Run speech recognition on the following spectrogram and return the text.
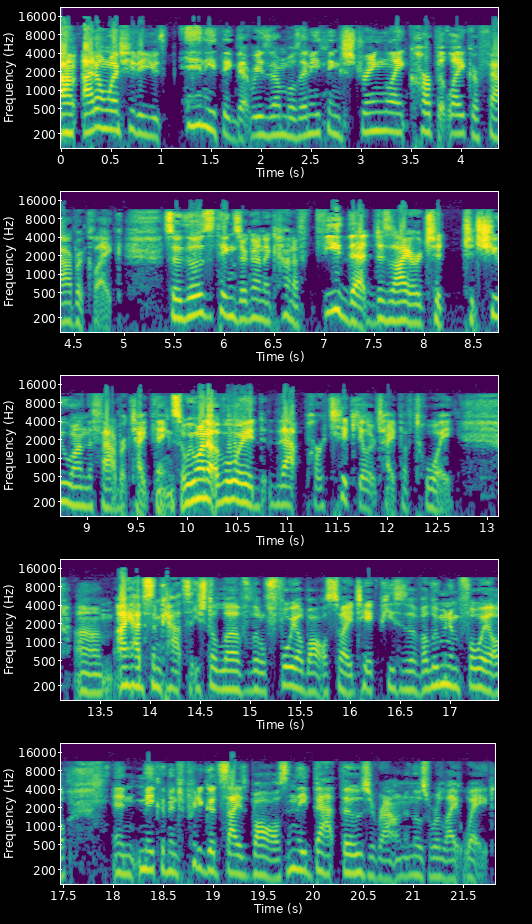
I, I don't want you to use anything that resembles anything string like, carpet like, or fabric like. So those things are going to kind of feed that desire to, to chew on the fabric type thing. So we want to avoid that particular type of toy. Um, I had some cats that used to love little foil balls, so I'd take pieces of aluminum foil and make them into pretty good sized balls, and they'd bat those around, and those were lightweight.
